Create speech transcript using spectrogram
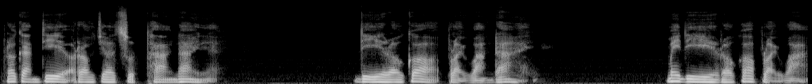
เพราะการที่เราจะสุดทางได้เนี่ย ดีเราก็ปล่อยวางได้ ไม่ดีเราก็ปล่อยวาง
